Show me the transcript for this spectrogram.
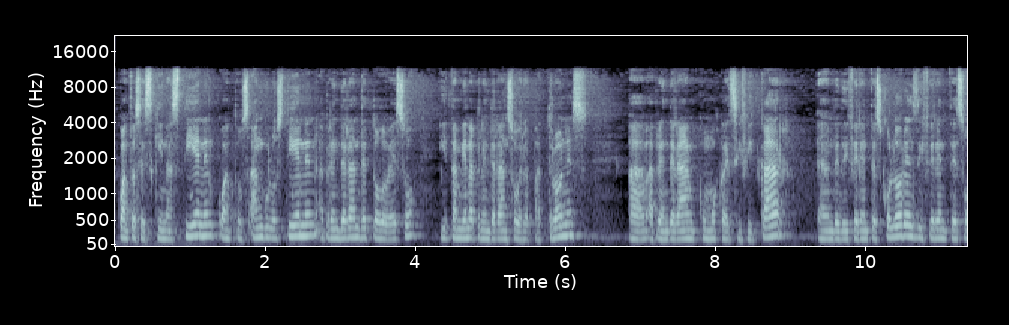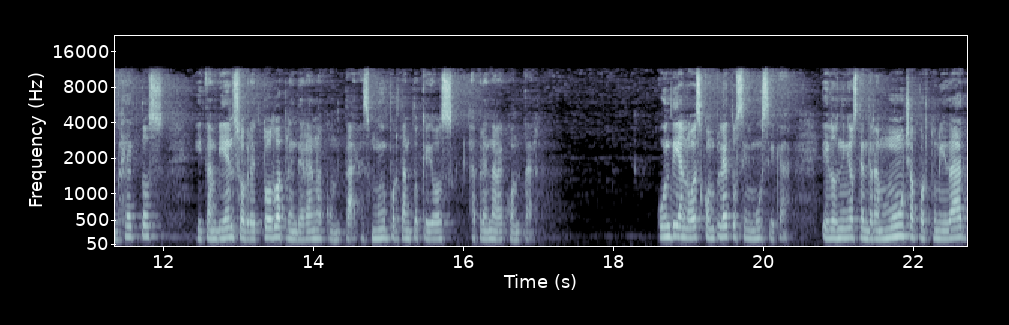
cuántas esquinas tienen, cuántos ángulos tienen. Aprenderán de todo eso y también aprenderán sobre patrones, aprenderán cómo clasificar de diferentes colores, diferentes objetos y también sobre todo aprenderán a contar. Es muy importante que ellos aprendan a contar. Un día no es completo sin música y los niños tendrán mucha oportunidad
